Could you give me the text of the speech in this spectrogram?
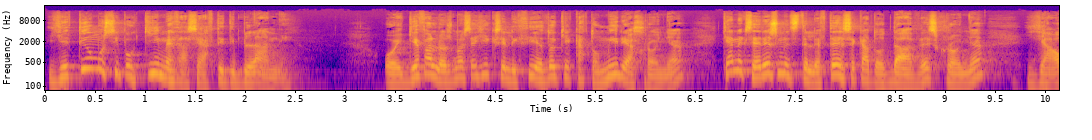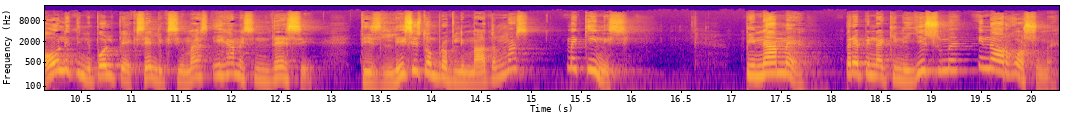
Γιατί όμως υποκείμεθα σε αυτή την πλάνη; Ο εγκέφαλός μας έχει εξελιχθεί εδώ και εκατομμύρια χρόνια και αν εξαιρέσουμε τις τελευταίες εκατοντάδες χρόνια, για όλη την υπόλοιπη εξέλιξή μας είχαμε συνδέσει τις λύσεις των προβλημάτων μας με κίνηση. Πεινάμε, πρέπει να κυνηγήσουμε ή να οργώσουμε.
